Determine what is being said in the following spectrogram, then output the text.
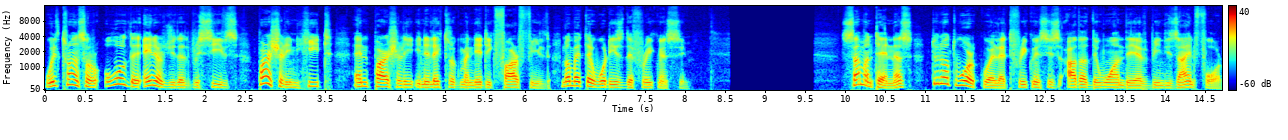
will transfer all the energy that receives partially in heat and partially in electromagnetic far field, no matter what is the frequency. Some antennas do not work well at frequencies other than the one they have been designed for.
